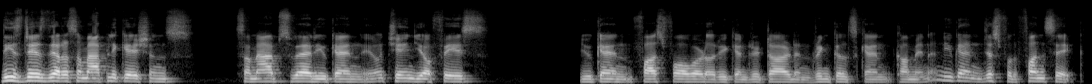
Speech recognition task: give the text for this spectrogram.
These days, there are some applications, some apps where you can, you know, change your face. You can fast forward or you can retard and wrinkles can come in and you can, just for the fun sake,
